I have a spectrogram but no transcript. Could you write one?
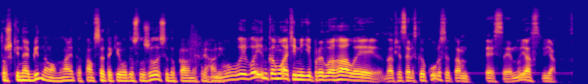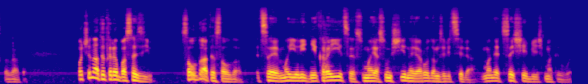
Трошки не обідно вам, знаєте, там все-таки ви дослужилися до певних регалій. В воєнкоматі мені предлагали на офіцерські курси, там те все. Ну, як, як сказати? Починати треба з азів. Солдат і солдат. Це мої рідні краї, це моя сумщина, я родом звідсіля. Мене це ще більш мотивує.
